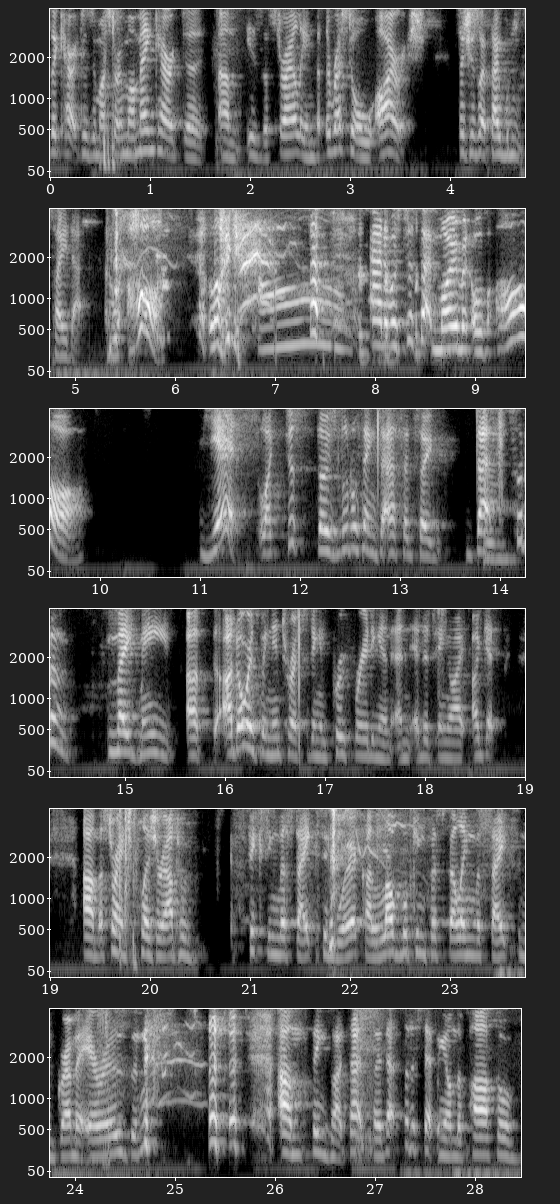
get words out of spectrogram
the characters in my story, my main character um, is Australian, but the rest are all Irish. So she's like, they wouldn't say that. And I'm like, oh, like, Oh. and it was just that moment of, oh, yes, like just those little things that I said. So that Mm. sort of made me, uh, I'd always been interested in proofreading and, and editing. I, I get um, a strange pleasure out of fixing mistakes in work. I love looking for spelling mistakes and grammar errors and um, things like that. So that sort of set me on the path of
